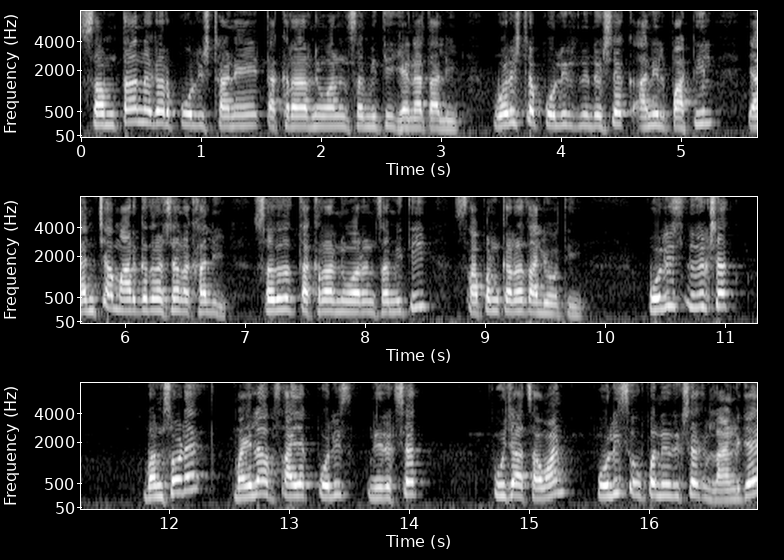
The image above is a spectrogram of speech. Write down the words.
समतानगर पोलीस ठाणे तक्रार निवारण समिती घेण्यात आली. वरिष्ठ पोलीस निरीक्षक अनिल पाटील यांच्या मार्गदर्शनाखाली सदर तक्रार निवारण समिती स्थापन करण्यात आली होती. पोलीस निरीक्षक बनसोडे महिला सहाय्यक पोलीस निरीक्षक पूजा चव्हाण पोलीस उपनिरीक्षक लांडगे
